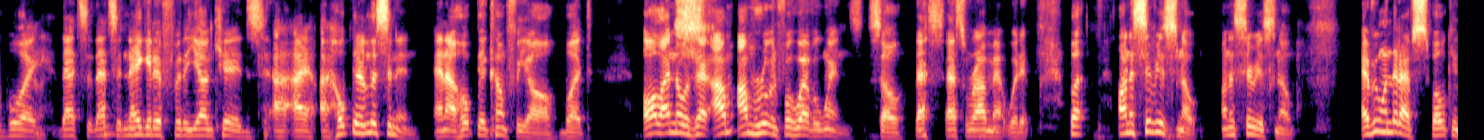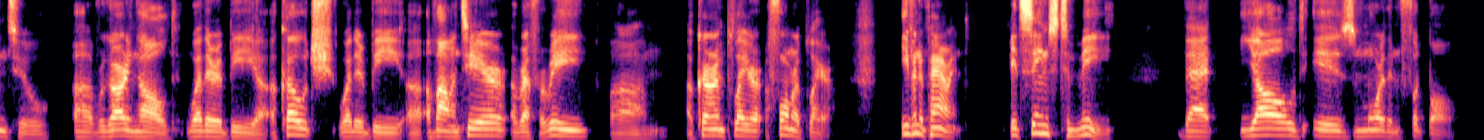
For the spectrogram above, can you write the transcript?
Oh boy, that's that's a negative for the young kids. I, I, I hope they're listening, and I hope they come for y'all. But all I know is that I'm I'm rooting for whoever wins. So that's that's where I'm at with it. But on a serious note, on a serious note, everyone that I've spoken to uh, regarding YALD, whether it be a, coach, whether it be a, a volunteer, a referee, um, a current player, a former player, even a parent, it seems to me that YALD is more than football.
